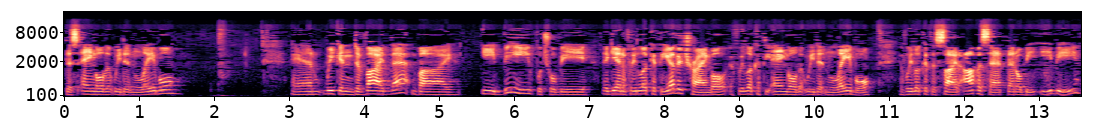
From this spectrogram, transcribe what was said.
this angle that we didn't label. And we can divide that by EB, which will be, again, if we look at the other triangle, if we look at the angle that we didn't label, if we look at the side opposite, that'll be EB.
